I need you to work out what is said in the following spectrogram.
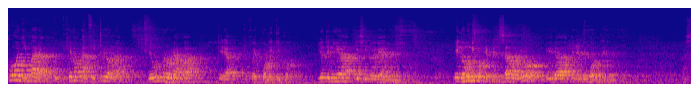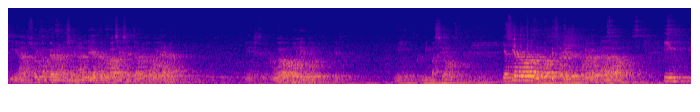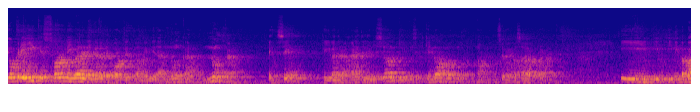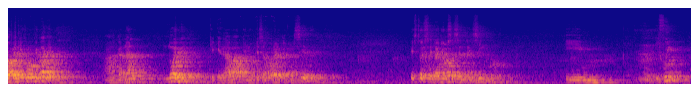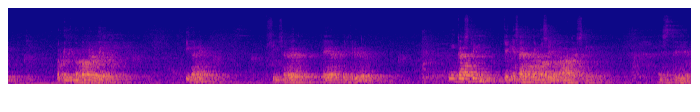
coanimara, dijeron anfitriona de un programa que, era, que fue político. Yo tenía 19 años. Y lo único que pensaba yo era en el deporte. Así, ah, soy campeona nacional de acrobacia en tabla hawaiana. Este, jugaba voleibol mi, pasión. Y hacía todos los deportes, sabía por haber nadado. Y yo creí que solo me iba a dedicar al deporte toda mi vida. Nunca, nunca pensé que iba a trabajar en televisión. Y, que no, no, no, no se me pasaba por ahí. Y, y, mi papá me dijo que vaya al canal 9, que quedaba en lo que es ahora el canal 7. Esto es el año 65. Y, y fui, porque mi papá me lo dijo. Y gané, sin saber leer ni escribir. Un casting que en esa época no se llamaba casting. Este,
